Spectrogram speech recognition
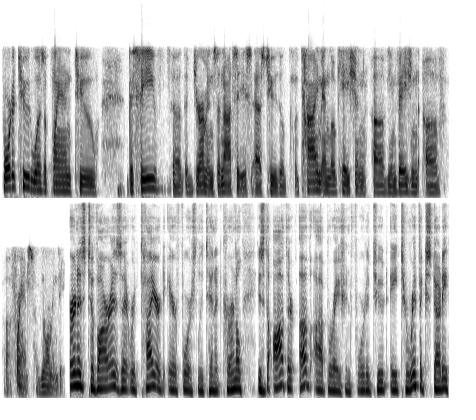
Fortitude was a plan to deceive uh, the Germans, the Nazis, as to the time and location of the invasion of uh, France, of Normandy. Ernest Tavares, a retired Air Force lieutenant colonel, is the author of Operation Fortitude, a terrific study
